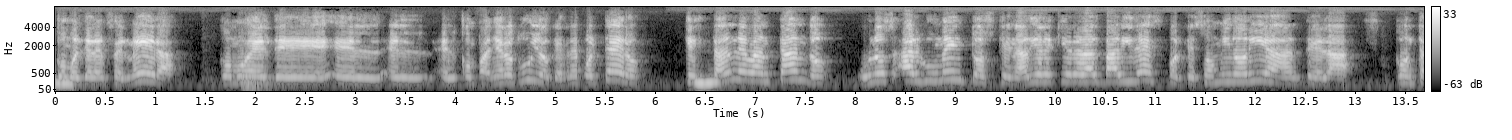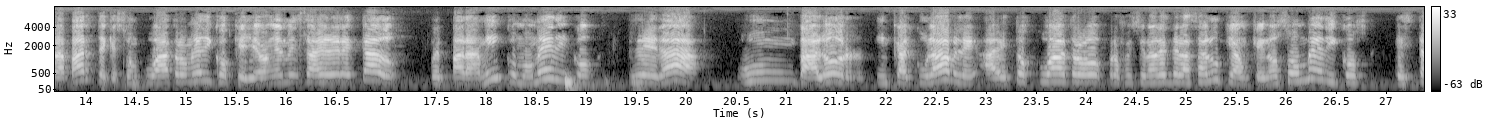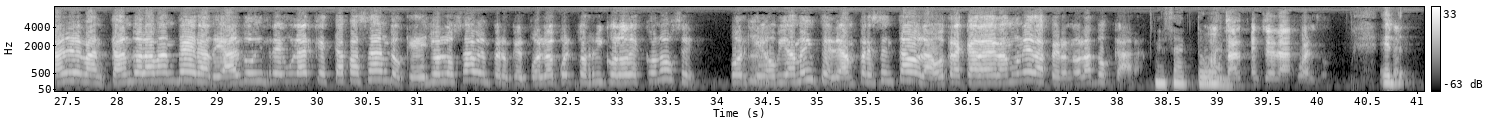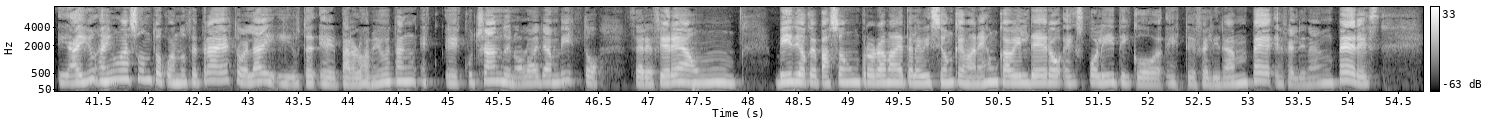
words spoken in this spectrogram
como el de la enfermera, como el de el, compañero tuyo que es reportero, que están levantando unos argumentos que nadie le quiere dar validez porque son minoría ante la contraparte, que son cuatro médicos que llevan el mensaje del Estado, pues para mí como médico le da un valor incalculable a estos cuatro profesionales de la salud que aunque no son médicos, están levantando la bandera de algo irregular que está pasando, que ellos lo saben, pero que el pueblo de Puerto Rico lo desconoce, porque obviamente le han presentado la otra cara de la moneda, pero no las dos caras. Exacto. Totalmente de acuerdo. Y hay, un, hay un asunto cuando usted trae esto, ¿verdad? Y, usted, eh, para los amigos que están escuchando y no lo hayan visto, se refiere a un vídeo que pasó en un programa de televisión que maneja un cabildero expolítico, este Ferdinand, Pérez,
